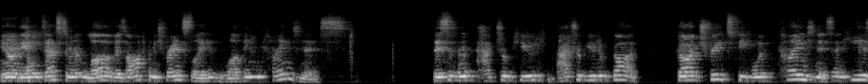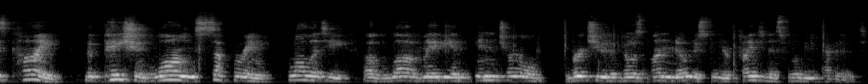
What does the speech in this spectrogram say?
You know, in the Old Testament, love is often translated loving kindness. This is an attribute attribute of God. God treats people with kindness, and He is kind. The patient, long suffering quality of love may be an internal virtue that goes unnoticed, but your kindness will be evident.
